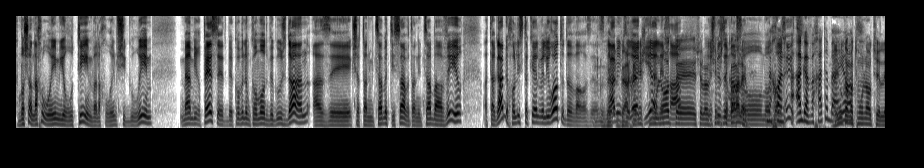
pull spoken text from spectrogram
כמו שאנחנו רואים יירוטים ואנחנו רואים שיגורים מהמרפסת בכל מיני מקומות בגוש דן, אז אה, כשאתה נמצא בטיסה ואתה נמצא באוויר, אתה גם יכול להסתכל ולראות את הדבר הזה. אז ו- גם אם זה לא ואכן יש יגיע תמונות, אה, של יש אנשים בזה שזה קרה להם. משהו מאוד נכון, מלחיץ. אגב, אחת הבעיות... היו כמה תמונות של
